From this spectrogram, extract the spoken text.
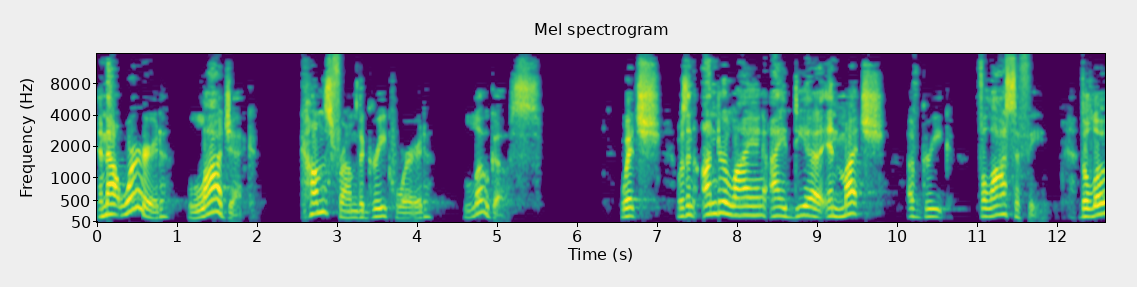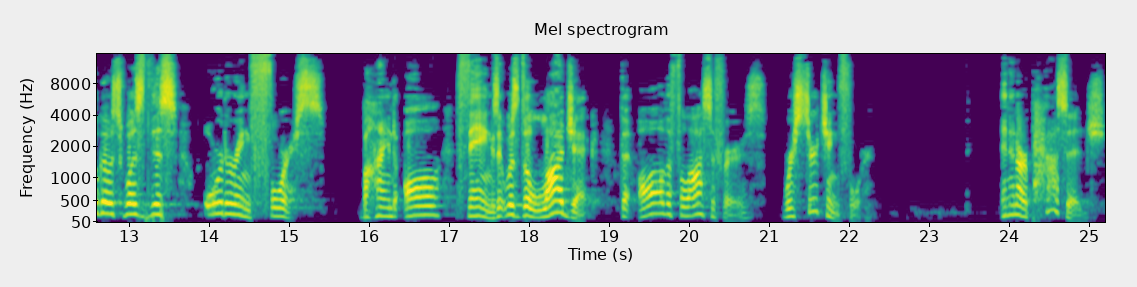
And that word, logic, comes from the Greek word logos, which was an underlying idea in much of Greek philosophy. The logos was this ordering force behind all things. It was the logic that all the philosophers were searching for. And in our passage,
